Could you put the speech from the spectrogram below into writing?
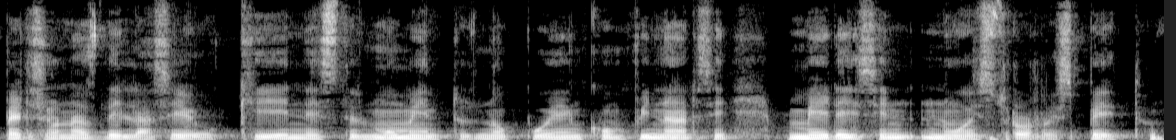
personas del aseo que en estos momentos no pueden confinarse merecen nuestro respeto.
